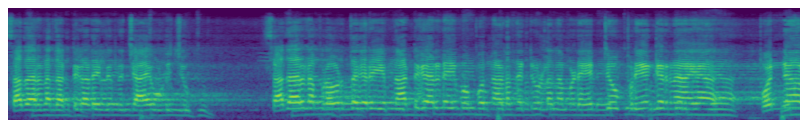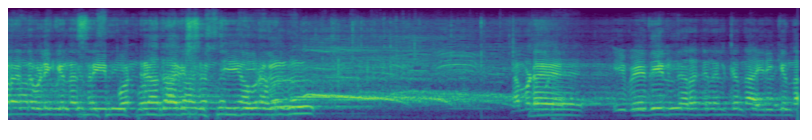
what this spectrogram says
സാധാരണ തട്ടുകടയിൽ നിന്ന് ചായ കുടിച്ചു. സാധാരണ പ്രവർത്തകരെയും നാട്ടുകാരുടെയും ഒപ്പം നടന്നിട്ടുള്ള നമ്മുടെ ഏറ്റവും പ്രിയങ്കരനായ പൊന്നാർ എന്ന് വിളിക്കുന്ന ശ്രീ പൊൻ രാധാകൃഷ്ണൻ ജി അവർ നമ്മുടെ ഈ വേദിയിൽ നിറഞ്ഞു നിൽക്കുന്ന ഇരിക്കുന്ന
